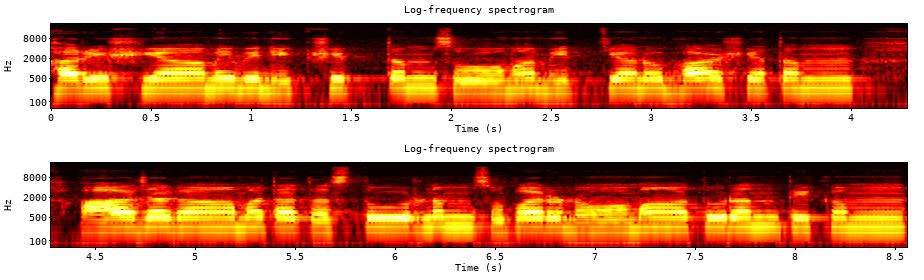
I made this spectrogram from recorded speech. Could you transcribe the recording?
हरिष्यामि विनिक्षिप्तं सोममित्यनुभाष्यतम्। आजगाम ततस्तूर्णं सुपर्णो मातुरन्तिकम्।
